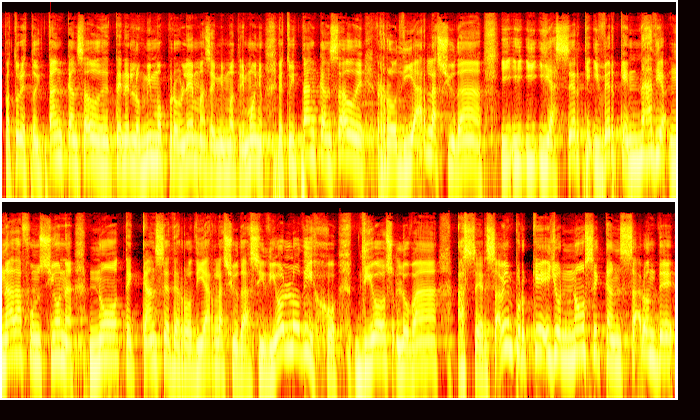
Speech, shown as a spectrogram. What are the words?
Pastor, estoy tan cansado de tener los mismos problemas en mi matrimonio. Estoy tan cansado de rodear la ciudad y, hacer que, ver que nadie, nada funciona. No te canses de rodear la ciudad. Si Dios lo dijo, Dios lo va a hacer. ¿Saben por qué ellos no se cansaron de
